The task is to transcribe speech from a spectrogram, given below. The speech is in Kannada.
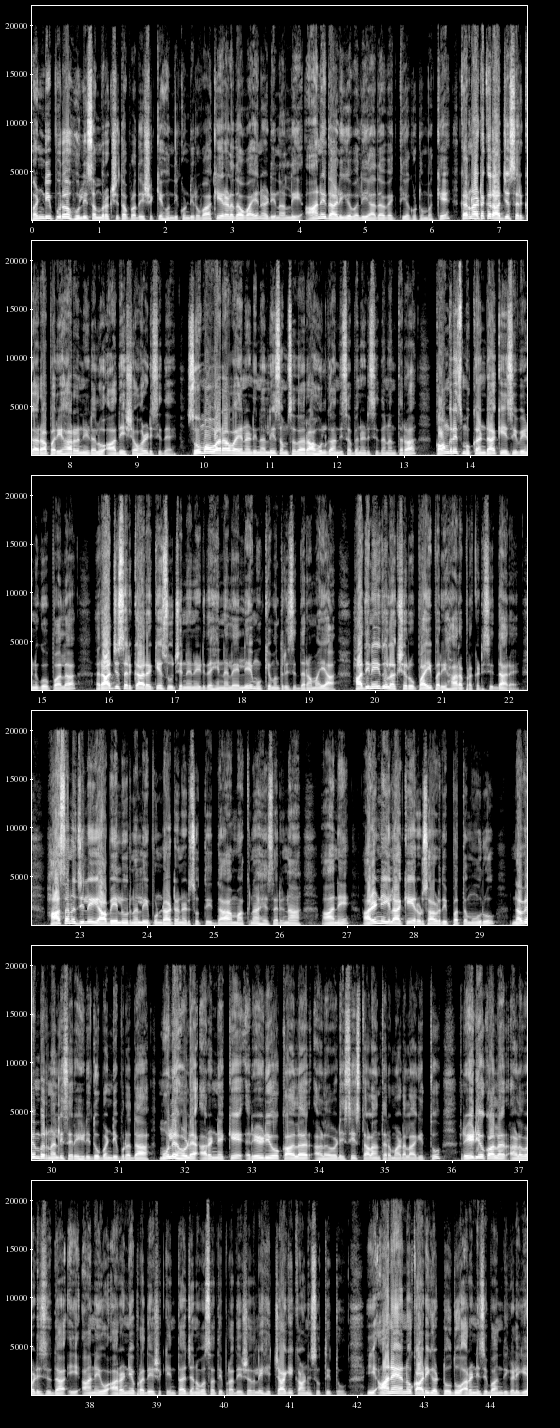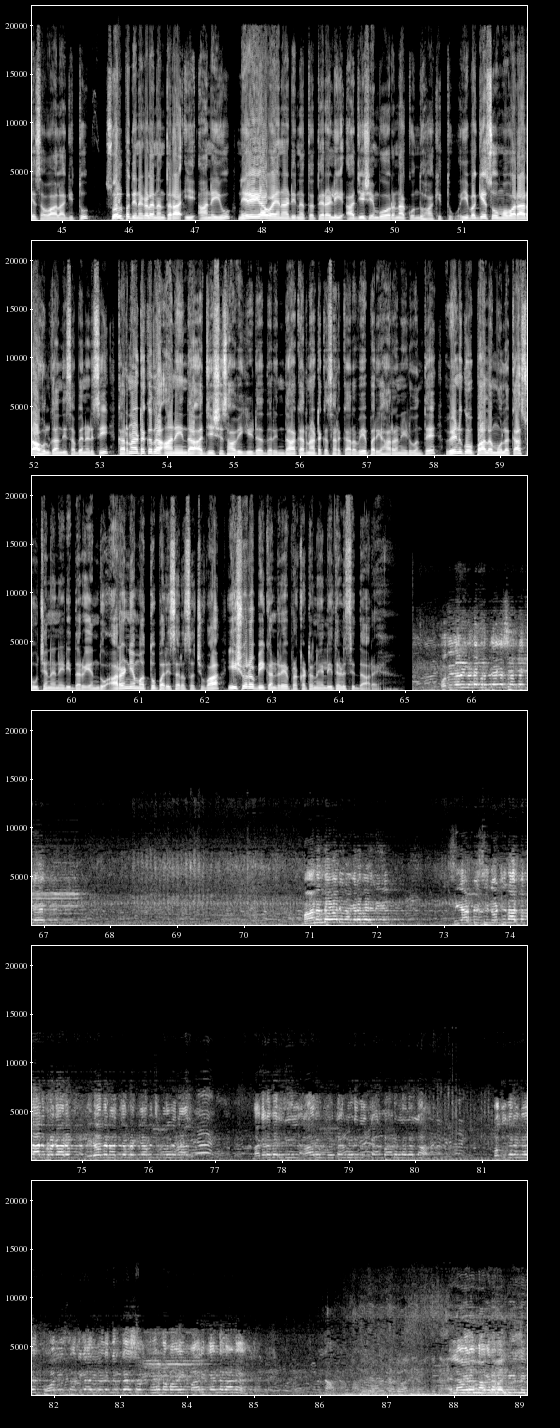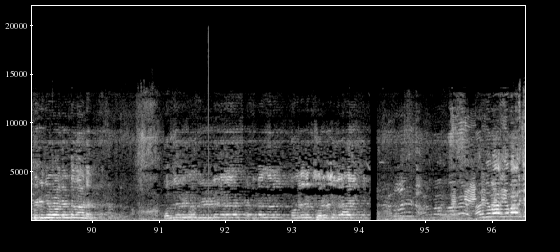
ಬಂಡೀಪುರ ಹುಲಿ ಸಂರಕ್ಷಿತ ಪ್ರದೇಶಕ್ಕೆ ಹೊಂದಿಕೊಂಡಿರುವ ಕೇರಳದ ವಯನಾಡಿನಲ್ಲಿ ಆನೆ ದಾಳಿಗೆ ಬಲಿಯಾದ ವ್ಯಕ್ತಿಯ ಕುಟುಂಬಕ್ಕೆ ಕರ್ನಾಟಕ ರಾಜ್ಯ ಸರ್ಕಾರ ಪರಿಹಾರ ನೀಡಲು ಆದೇಶ ಹೊರಡಿಸಿದೆ. ಸೋಮವಾರ ವಯನಾಡಿನಲ್ಲಿ ಸಂಸದ ರಾಹುಲ್ ಗಾಂಧಿ ಸಭೆ ನಡೆಸಿದ ನಂತರ ಕಾಂಗ್ರೆಸ್ ಮುಖಂಡ ಕೆಸಿ ವೇಣುಗೋಪಾಲ ರಾಜ್ಯ ಸರ್ಕಾರಕ್ಕೆ ಸೂಚನೆ ನೀಡಿದ ಹಿನ್ನೆಲೆಯಲ್ಲಿ ಮುಖ್ಯಮಂತ್ರಿ ಸಿದ್ದರಾಮಯ್ಯ ಹದಿನೈದು ಲಕ್ಷ ರೂಪಾಯಿ ಪರಿಹಾರ ಪ್ರಕಟಿಸಿದ್ದಾರೆ. ಹಾಸನ ಜಿಲ್ಲೆಯ ಬೇಲೂರಿನಲ್ಲಿ ಪುಂಡಾಟ ನಡೆಸುತ್ತಿದ್ದ ಮಕ್ನ ಹೆಸರಿನ ಆನೆ ಅರಣ್ಯ ಇಲಾಖೆ ಎರಡು ಸಾವಿರದ ಇಪ್ಪತ್ತ್ ಮೂರು ನವೆಂಬರ್ನಲ್ಲಿ ಸೆರೆ ಹಿಡಿದು ಬಂಡೀಪುರದ ಮೂಲೆಹೊಳೆ ಅರಣ್ಯಕ್ಕೆ ರೇಡಿಯೋ ಕಾಲರ್ ಅಳವಡಿಸಿ ಸ್ಥಳಾಂತರ ಮಾಡಲಾಗಿತ್ತು. ರೇಡಿಯೋ ಕಾಲರ್ ಅಳವಡಿಸಿದ ಈ ಆನೆಯು ಅರಣ್ಯ ಪ್ರದೇಶಕ್ಕಿಂತ ಜನವಸತಿ ಪ್ರದೇಶದಲ್ಲಿ ಹೆಚ್ಚಾಗಿ ಕಾಣಿಸುತ್ತಿತ್ತು. ಈ ಆನೆಯನ್ನು ಕಾಡಿಗಟ್ಟುವುದು ಅರಣ್ಯ ಸಿಬ್ಬಂದಿಗಳಿಗೆ ಸವಾಲಾಗಿತ್ತು. ಸ್ವಲ್ಪ ದಿನಗಳ ನಂತರ ಈ ಆನೆಯು ನೆರೆಯ ವಯನಾಡಿನತ್ತ ತೆರಳಿ ಅಜೀಶ್ ಎಂಬುವರನ್ನ ಕೊಂದು ಹಾಕಿತ್ತು ಈ ಬಗ್ಗೆ ಸೋಮವಾರ ರಾಹುಲ್ ಗಾಂಧಿ ಸಭೆ ನಡೆಸಿ ಕರ್ನಾಟಕದ ಆನೆಯಿಂದ ಅಜೀಶ್ ಸಾವಿಗೀಡದ್ದರಿಂದ ಕರ್ನಾಟಕ ಸರ್ಕಾರವೇ ಪರಿಹಾರ ನೀಡುವಂತೆ ವೇಣುಗೋಪಾಲ ಮೂಲಕ ಸೂಚನೆ ನೀಡಿದ್ದರು ಎಂದು ಅರಣ್ಯ ಮತ್ತು ಪರಿಸರ ಸಚಿವ ಈಶ್ವರ ಬಿ ಖಂಡ್ರೆ ಪ್ರಕಟಣೆಯಲ್ಲಿ ತಿಳಿಸಿದ್ದಾರೆ പൊതുജനങ്ങളുടെ പ്രത്യേക ശ്രദ്ധയ്ക്ക് Mananthavady നഗരപരിധിയിൽ C R P C നൂറ്റി നാൽപ്പത്തിനാല് പ്രകാരം നിരോധനാജ്ഞ പ്രഖ്യാപിച്ചിട്ടുള്ളതിനാൽ നഗരപരിധിയിൽ ആരും കൂട്ടം കൂടി നിൽക്കാൻ പാടുള്ളതല്ല. പൊതുജനങ്ങൾ പോലീസ് അധികാരികളുടെ നിർദ്ദേശം പൂർണമായും പാലിക്കേണ്ടതാണ്. എല്ലാവരും നഗരപരിധിയിൽ നിന്ന് പിരിഞ്ഞു പോകേണ്ടതാണ്. പൊതുജനങ്ങൾ വീടുകളിലും കെട്ടിടങ്ങളിൽ ഉള്ളിലും സുരക്ഷിതരായി മാർഗ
